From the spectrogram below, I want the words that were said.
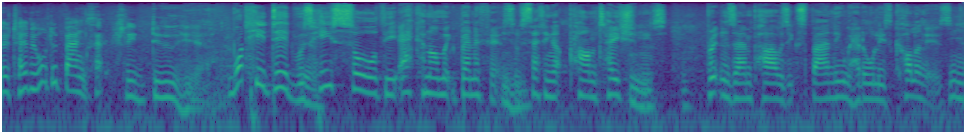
So, Toby, what did Banks actually do here? What he did was yeah. he saw the economic benefits mm. of setting up plantations. Mm. Britain's empire was expanding, we had all these colonies. Mm.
